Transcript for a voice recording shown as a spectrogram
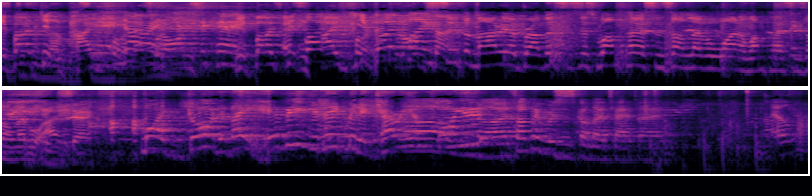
You're both getting paid for it. No, That's what I'm. that's the key. You're both It's getting like paid for you're it. That's both what I'm playing saying. Super Mario Brothers. It's just one person's on level one and one person's on level eight. Exactly. My God, are they heavy? You need me to carry them Oh, for you? no. Some people just got no tape, eh? though. El?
